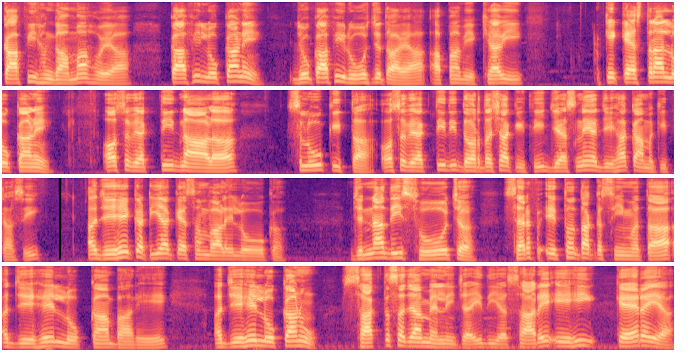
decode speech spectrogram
ਕਾਫੀ ਹੰਗਾਮਾ ਹੋਇਆ। ਕਾਫੀ ਲੋਕਾਂ ਨੇ ਜੋ ਕਾਫੀ ਰੋਸ ਜਤਾਇਆ, ਆਪਾਂ ਵੇਖਿਆ ਵੀ ਕਿ ਕਿਸ ਤਰ੍ਹਾਂ ਲੋਕਾਂ ਨੇ ਉਸ ਵਿਅਕਤੀ ਨਾਲ ਸਲੂਕ ਕੀਤਾ, ਉਸ ਵਿਅਕਤੀ ਦੀ ਦੁਰਦਸ਼ਾ ਕੀਤੀ, ਜਿਸ ਨੇ ਅਜਿਹਾ ਕੰਮ ਕੀਤਾ ਸੀ। ਅਜਿਹੇ ਘਟੀਆ ਕਿਸਮ ਵਾਲੇ ਲੋਕ, ਜਿਨ੍ਹਾਂ ਦੀ ਸੋਚ ਸਿਰਫ ਇੱਥੋਂ ਤੱਕ ਸੀਮਤ ਆ, ਅਜਿਹੇ ਲੋਕਾਂ ਬਾਰੇ, ਅਜਿਹੇ ਲੋਕਾਂ ਨੂੰ ਸਖਤ ਸਜ਼ਾ ਮਿਲਣੀ ਚਾਹੀਦੀ ਆ। ਸਾਰੇ ਇਹੀ ਕਹਿ ਰਹੇ ਆ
